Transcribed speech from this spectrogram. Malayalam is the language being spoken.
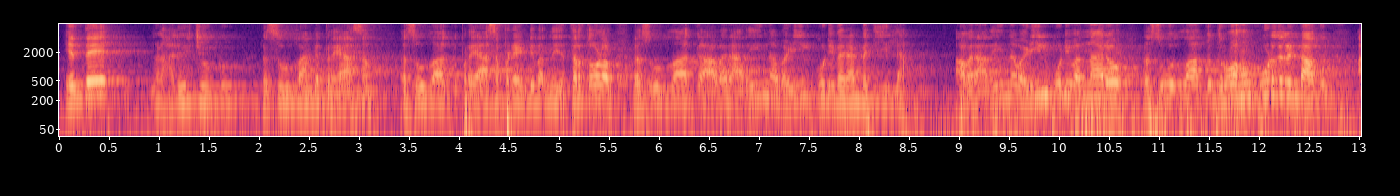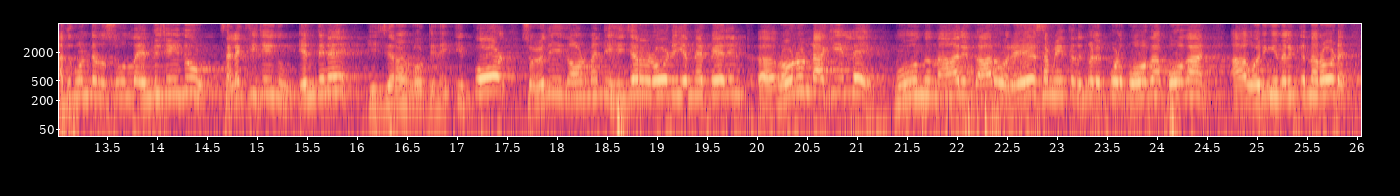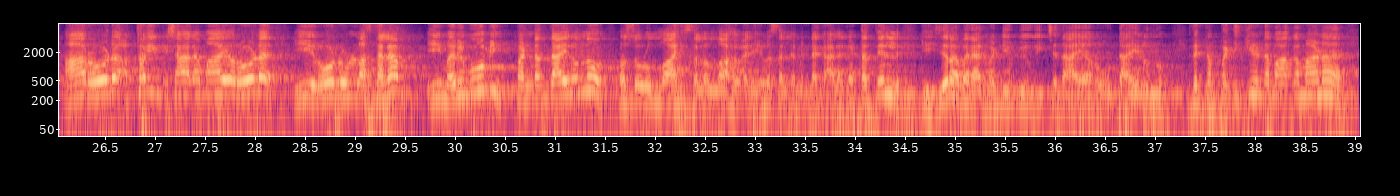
എന്തേ? നിങ്ങൾ ആലോചിച്ച് നോക്കൂ റസൂല്ലാന്റെ പ്രയാസം. റസൂല്ലാക്ക് പ്രയാസപ്പെടേണ്ടി വന്ന് എത്രത്തോളം റസൂല്ലാക്ക് അവരറിയുന്ന വഴിയിൽ കൂടി വരാൻ പറ്റിയില്ല. അവരറിയുന്ന വഴിയിൽ കൂടി വന്നാലോ റസൂല്ലാക്ക് ദ്രോഹം കൂടുതലുണ്ടാകും. അതുകൊണ്ട് റസൂല്ല എന്ത് ചെയ്തു? സെലക്ട് ചെയ്തു. എന്തിന്? ഹിജറ റോഡിനെ. ഇപ്പോൾ സൗദി ഗവൺമെന്റ് ഹിജറ റോഡ് എന്ന പേരിൽ റോഡ് ഉണ്ടാക്കിയില്ലേ? മൂന്ന് നാല് കാർ ഒരേ സമയത്ത് നിങ്ങൾ ഇപ്പോൾ പോകാൻ പോകാൻ ഒരുങ്ങി നിൽക്കുന്ന റോഡ്. ആ റോഡ് അത്രയും വിശാലമായ റോഡ്. ഈ റോഡുള്ള സ്ഥലം ഈ മരുഭൂമി പണ്ടെന്തായിരുന്നു? റസൂലുള്ളാഹി സല്ലല്ലാഹു അലൈഹി വസല്ലമിന്റെ കാലഘട്ടത്തിൽ ഹിജറ വരാൻ വേണ്ടി ഉപയോഗിച്ചതായ റൂട്ടായിരുന്നു. ഇതൊക്കെ പഠിക്കേണ്ട ഭാഗമാണ്.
